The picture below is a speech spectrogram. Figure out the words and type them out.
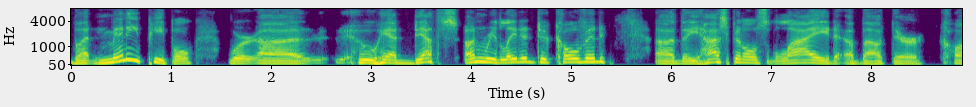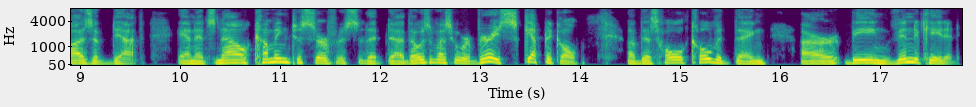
But many people were uh, who had deaths unrelated to COVID. Uh, the hospitals lied about their cause of death, and it's now coming to surface that uh, those of us who were very skeptical of this whole COVID thing are being vindicated.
